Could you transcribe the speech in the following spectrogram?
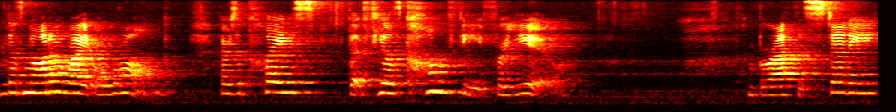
That's not a right or wrong. There's a place that feels comfy for you. Breath is steady.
